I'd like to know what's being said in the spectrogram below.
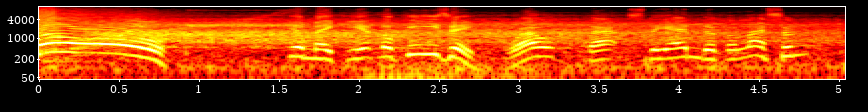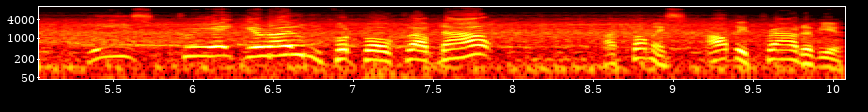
Goal! You're making it look easy. Well, that's the end of the lesson. Please create your own football club now. I promise I'll be proud of you.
